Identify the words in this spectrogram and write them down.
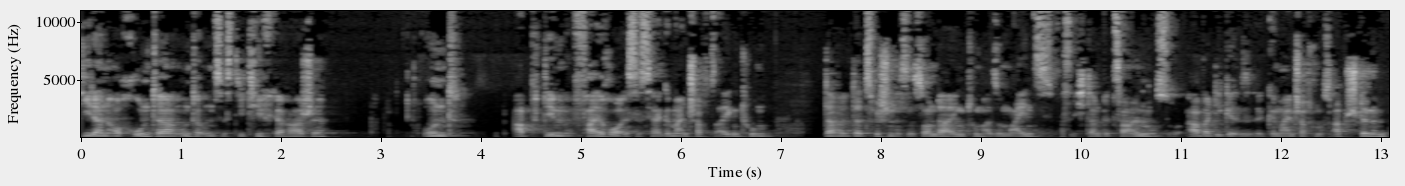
die dann auch runter, unter uns ist die Tiefgarage und ab dem Fallrohr ist es ja Gemeinschaftseigentum. Da, dazwischen ist es Sondereigentum, also meins, was ich dann bezahlen muss, aber die Gemeinschaft muss abstimmen.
